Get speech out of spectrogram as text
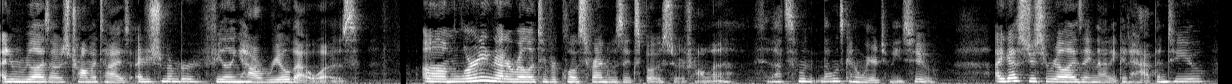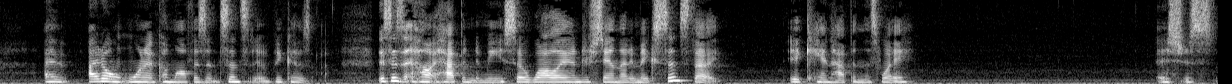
I didn't realize I was traumatized. I just remember feeling how real that was. Um, learning that a relative or close friend was exposed to a trauma. That's when that one's kind of weird to me too. I guess just realizing that it could happen to you. I I don't want to come off as insensitive because this isn't how it happened to me. So while I understand that it makes sense that it can happen this way. It's just,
